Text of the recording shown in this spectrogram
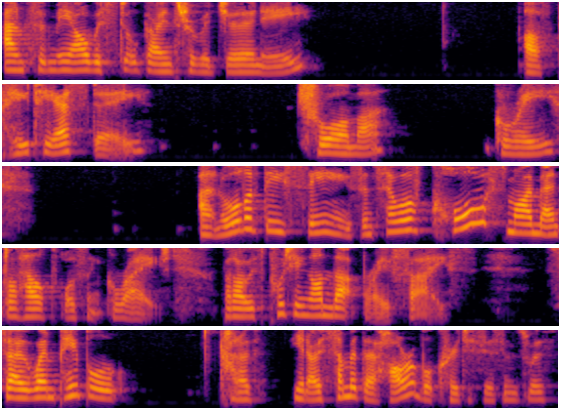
And for me, I was still going through a journey of PTSD, trauma, grief, and all of these things. And so, of course, my mental health wasn't great, but I was putting on that brave face. So when people kind of, you know, some of the horrible criticisms was,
